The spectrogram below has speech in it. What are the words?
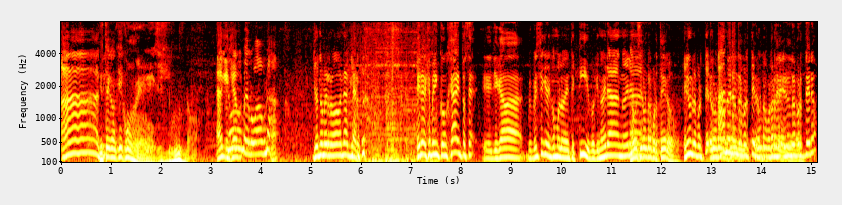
Ah, ¿Y sí. usted con qué come? Segismundo. Ah, que- Yo que- no me he robado nada. Yo no me robaba nada, claro. Era el Happening con Ja, entonces eh, llegaba. Me parece que eran como los detectives, porque no era. No, era, No, era un reportero. ¿Era un reportero? Era un ah, no era un reportero. era un reportero, Era un digo. reportero.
